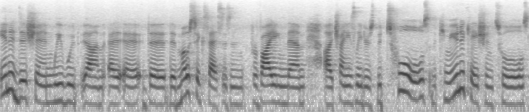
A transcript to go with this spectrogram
in addition, we would, um, uh, uh, the, the most success is in providing them, uh, Chinese leaders, the tools, the communication tools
